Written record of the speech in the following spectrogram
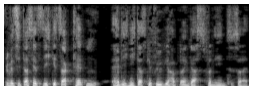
Wenn Sie das jetzt nicht gesagt hätten, hätte ich nicht das Gefühl gehabt, ein Gast von Ihnen zu sein.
